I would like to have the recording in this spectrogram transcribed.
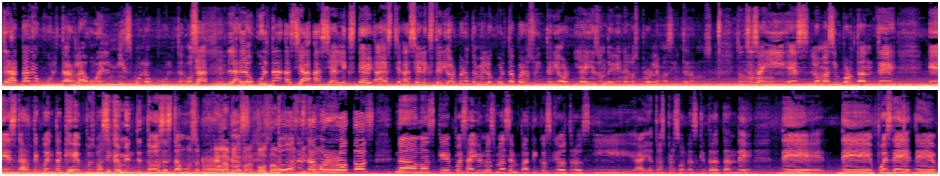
trata de ocultarla o él mismo la oculta. O sea, la, la oculta hacia, hacia, el exter- hacia, hacia el exterior, pero también lo oculta para su interior. Y ahí es donde vienen los problemas internos. Entonces ahí es lo más importante es darte cuenta que pues básicamente todos estamos rotos. En la misma, todos estamos Todos misma. estamos rotos, nada más que pues hay unos más empáticos que otros y hay otras personas que tratan de, de, de pues de, de,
